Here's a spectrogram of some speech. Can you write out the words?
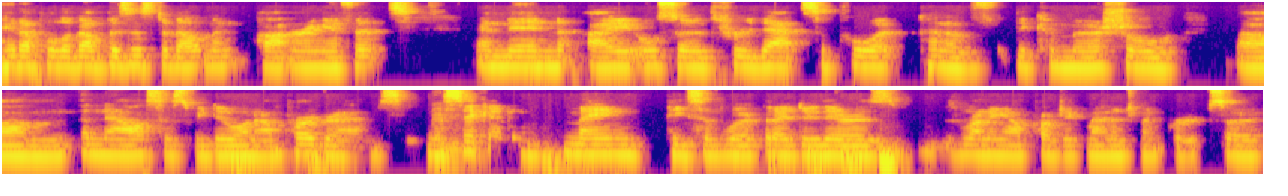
head up all of our business development partnering efforts. And then I also, through that, support kind of the commercial um, analysis we do on our programs. Mm-hmm. The second main piece of work that I do there is running our project management group. So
